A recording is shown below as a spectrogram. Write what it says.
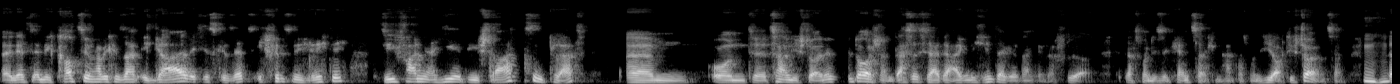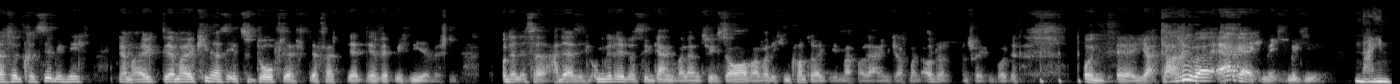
Äh, letztendlich trotzdem habe ich gesagt, egal welches Gesetz, ich finde es nicht richtig. Sie fahren ja hier die Straßen platt ähm, und äh, zahlen die Steuern in Deutschland. Das ist ja der eigentliche Hintergedanke dafür, dass man diese Kennzeichen hat, dass man hier auch die Steuern zahlt. Mhm. Das interessiert mich nicht. Der mal, der mal China ist eh zu doof, der, der, der wird mich nie erwischen. Und dann ist er, hat er sich umgedreht und ist gegangen, weil er natürlich sauer war, weil ich ihm Kontra gegeben habe, weil er eigentlich auf mein Auto ansprechen wollte. Und äh, ja, darüber ärgere ich mich, Micky. Nein,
